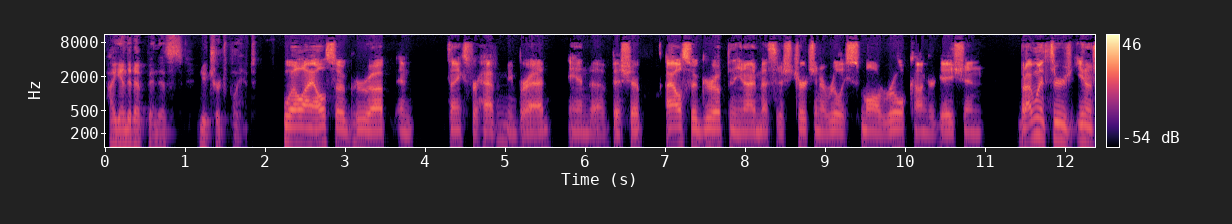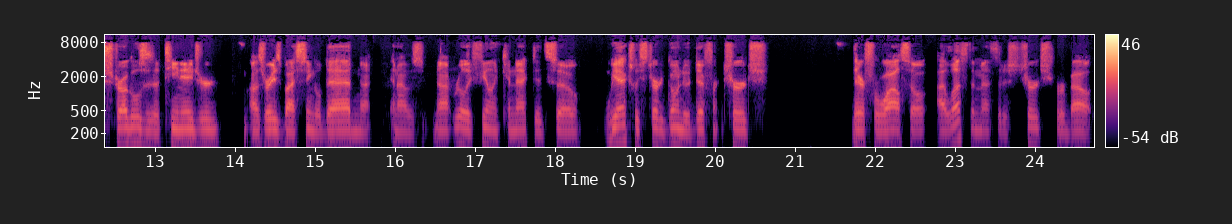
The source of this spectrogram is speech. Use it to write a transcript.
how you ended up in this new church plant. Well, I also grew up, and thanks for having me, Brad and uh, Bishop. I also grew up in the United Methodist Church in a really small rural congregation, but I went through you know struggles as a teenager. I was raised by a single dad, and I, and I was not really feeling connected. So we actually started going to a different church there for a while. So I left the Methodist Church for about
